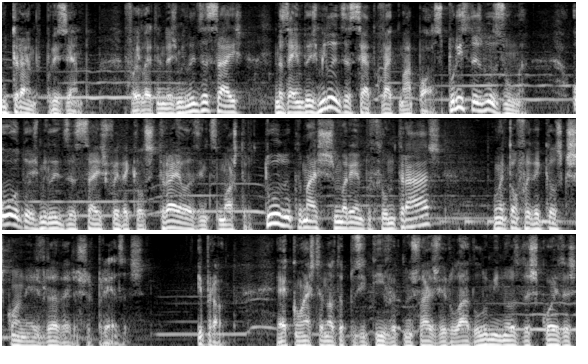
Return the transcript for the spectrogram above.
O Trump, por exemplo, foi eleito em 2016, mas é em 2017 que vai tomar posse. Por isso, das duas, uma. Ou 2016 foi daqueles trailers em que se mostra tudo o que mais esmarento o filme traz, ou então foi daqueles que escondem as verdadeiras surpresas. E pronto. É com esta nota positiva que nos faz ver o lado luminoso das coisas,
